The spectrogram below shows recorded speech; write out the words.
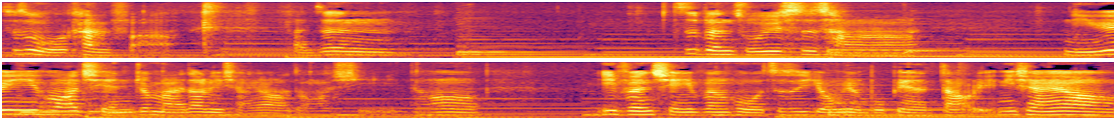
这是我的看法。反正资本主义市场啊，你愿意花钱就买到你想要的东西，然后一分钱一分货，这是永远不变的道理。你想要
